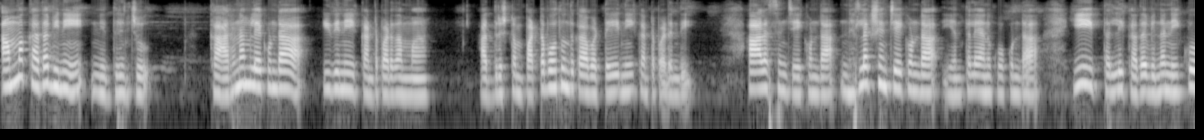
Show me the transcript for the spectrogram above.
అమ్మ కథ విని నిద్రించు. కారణం లేకుండా ఇది నీ కంటపడదమ్మా అదృష్టం పట్టబోతుంది కాబట్టి నీ కంటపడింది ఆలస్యం చేయకుండా నిర్లక్ష్యం చేయకుండా ఎంతలే అనుకోకుండా ఈ తల్లి కథ విన నీకు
